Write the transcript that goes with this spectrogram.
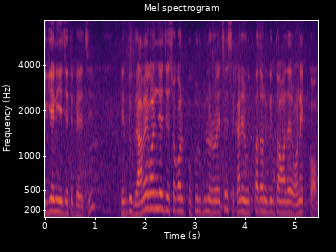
এগিয়ে নিয়ে যেতে পেরেছি, কিন্তু গ্রামেগঞ্জে যে সকল পুকুরগুলো রয়েছে, সেখানের উৎপাদন কিন্তু আমাদের অনেক কম।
